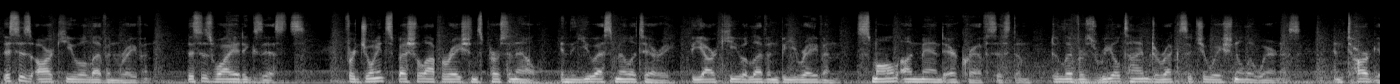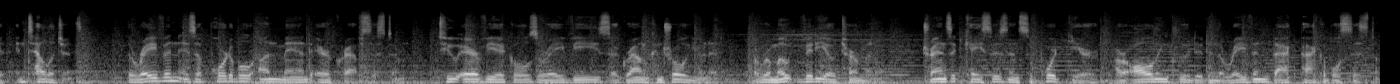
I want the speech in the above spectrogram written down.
This is RQ-11 Raven. This is why it exists. For Joint Special Operations personnel in the U.S. military, the RQ-11B Raven, small unmanned aircraft system, delivers real-time direct situational awareness and target intelligence. The Raven is a portable unmanned aircraft system. Two air vehicles or AVs, a ground control unit, a remote video terminal, transit cases and support gear are all included in the Raven backpackable system.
